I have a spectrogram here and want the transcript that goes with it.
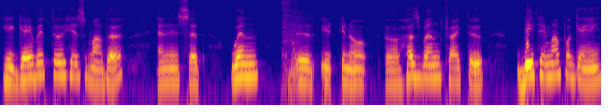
he gave it to his mother and he said when the, you, you know husband tried to beat him up again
